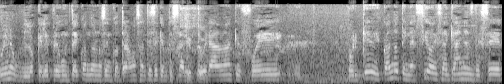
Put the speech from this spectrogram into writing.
bueno, lo que le pregunté cuando nos encontramos antes de que empezara el programa, que fue ¿Por qué? ¿De cuándo te nació esas ganas de ser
